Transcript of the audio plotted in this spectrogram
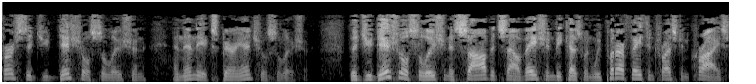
first the judicial solution and then the experiential solution. The judicial solution is solved at salvation because when we put our faith and trust in Christ,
